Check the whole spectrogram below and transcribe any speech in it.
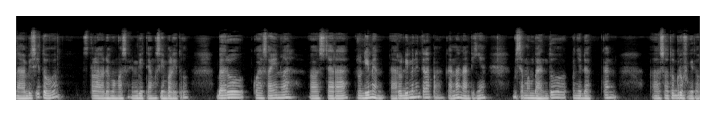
Nah habis itu setelah udah menguasain beat yang simple itu baru kuasain lah uh, secara rudiment nah rudiment ini kenapa? Karena nantinya bisa membantu menyedapkan uh, suatu groove gitu.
